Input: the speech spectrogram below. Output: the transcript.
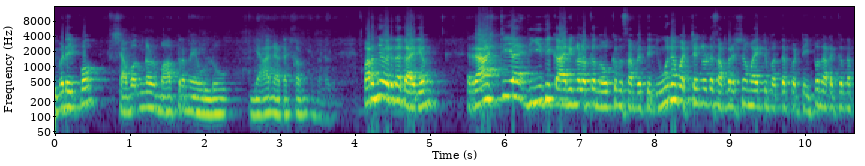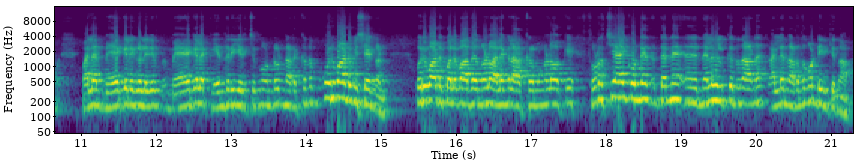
ഇവിടെ ഇപ്പോൾ ശവങ്ങൾ മാത്രമേ ഉള്ളൂ ഞാനടക്കം എന്നുള്ളത്. പറഞ്ഞു വരുന്ന കാര്യം രാഷ്ട്രീയ രീതി കാര്യങ്ങളൊക്കെ നോക്കുന്ന സമയത്ത് ന്യൂനപക്ഷങ്ങളുടെ സംരക്ഷണവുമായിട്ട് ബന്ധപ്പെട്ട് ഇപ്പോൾ നടക്കുന്ന പല മേഖലകളിലും മേഖല കേന്ദ്രീകരിച്ചും കൊണ്ടും നടക്കുന്ന ഒരുപാട് വിഷയങ്ങൾ ഒരുപാട് കൊലപാതകങ്ങളോ അല്ലെങ്കിൽ ആക്രമണങ്ങളോ ഒക്കെ തുടർച്ചയായി കൊണ്ട് തന്നെ നിലനിൽക്കുന്നതാണ് അല്ല നടന്നുകൊണ്ടിരിക്കുന്നതാണ്.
